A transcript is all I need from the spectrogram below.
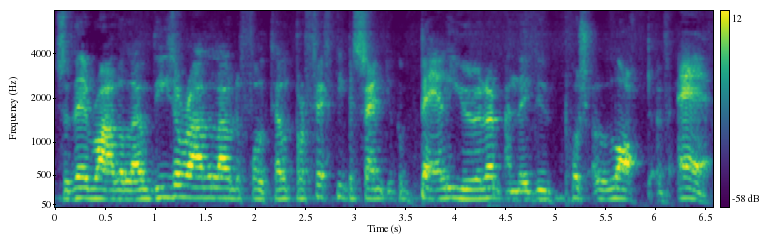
so they're rather loud these are rather loud at full tilt but 50% you can barely hear them and they do push a lot of air.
